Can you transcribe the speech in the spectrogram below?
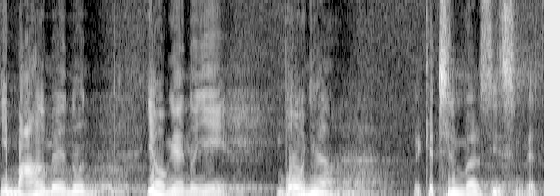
이 마음의 눈, 영의 눈이 뭐냐? 이렇게 질문할 수 있습니다.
